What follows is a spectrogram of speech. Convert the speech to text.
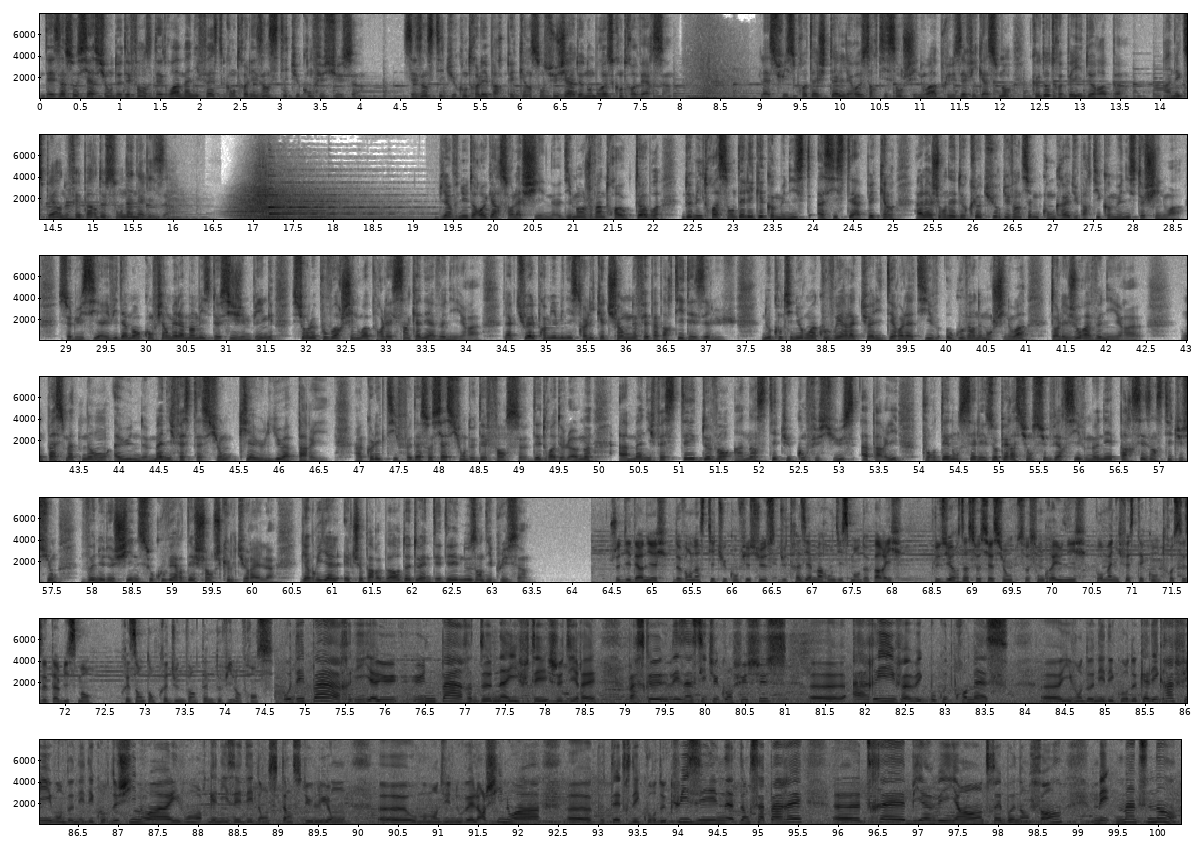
Des associations de défense des droits manifestent contre les instituts Confucius. Ces instituts contrôlés par Pékin sont sujets à de nombreuses controverses. La Suisse protège-t-elle les ressortissants chinois plus efficacement que d'autres pays d'Europe? Un expert nous fait part de son analyse. Bienvenue dans Regard sur la Chine. Dimanche 23 octobre, 2300 délégués communistes assistaient à Pékin à la journée de clôture du 20e congrès du Parti communiste chinois. Celui-ci a évidemment confirmé la mainmise de Xi Jinping sur le pouvoir chinois pour les cinq années à venir. L'actuel Premier ministre Li Keqiang ne fait pas partie des élus. Nous continuerons à couvrir l'actualité relative au gouvernement chinois dans les jours à venir. On passe maintenant à une manifestation qui a eu lieu à Paris. Un collectif d'associations de défense des droits de l'homme a manifesté devant un institut Confucius à Paris pour dénoncer les opérations subversives menées par ces institutions venues de Chine sous couvert d'échanges culturels. Gabriel Etcheparebord de NTD nous en dit plus. Jeudi dernier, devant l'Institut Confucius du 13e arrondissement de Paris, plusieurs associations se sont réunies pour manifester contre ces établissements présent dans près d'une vingtaine de villes en France. Au départ, il y a eu une part de naïveté, je dirais, parce que les instituts Confucius euh, arrivent avec beaucoup de promesses. Euh, ils vont donner des cours de calligraphie, ils vont donner des cours de chinois, ils vont organiser des danses, du lion euh, au moment du nouvel an chinois, peut-être des cours de cuisine. Donc ça paraît très bienveillant, très bon enfant. Mais maintenant,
